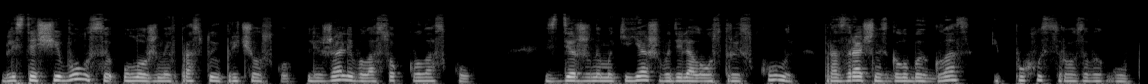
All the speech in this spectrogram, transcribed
Блестящие волосы, уложенные в простую прическу, лежали волосок к волоску. Сдержанный макияж выделял острые скулы, прозрачность голубых глаз и пухлость розовых губ.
